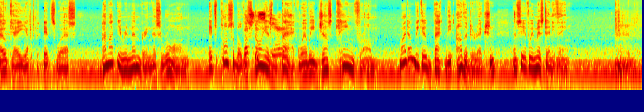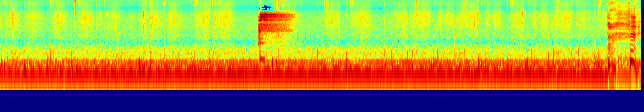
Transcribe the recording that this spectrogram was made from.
Okay, yep, it's worse. I might be remembering this wrong. It's possible the This story is scary. back where we just came from. Why don't we go back the other direction and see if we missed anything? Aha!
